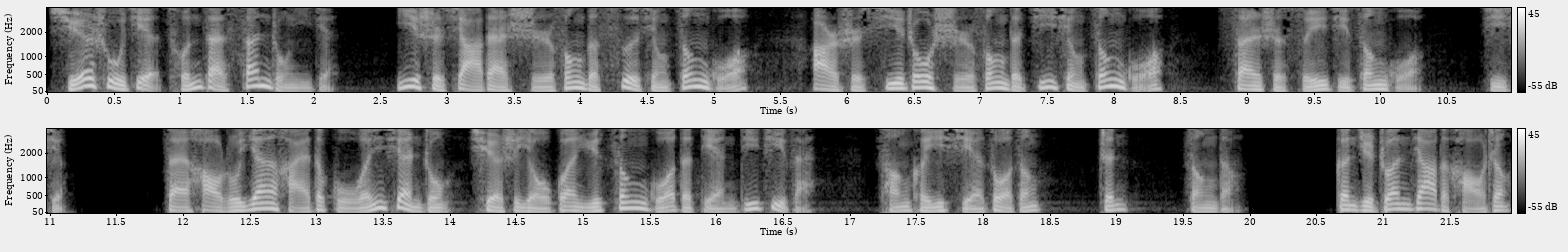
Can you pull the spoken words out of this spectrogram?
学术界存在三种意见：一是夏代始封的四姓曾国；二是西周始封的姬姓曾国。三是随即曾国姬姓，在浩如烟海的古文献中，却是有关于曾国的点滴记载，曾可以写作曾、真、曾等。根据专家的考证，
